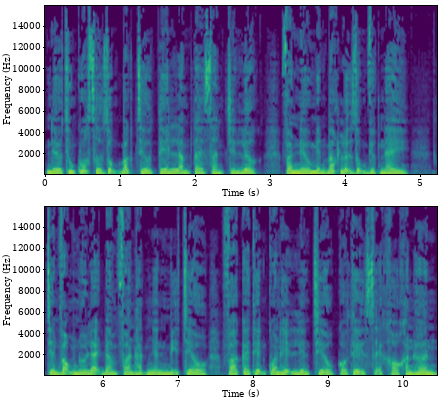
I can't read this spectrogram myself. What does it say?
Nếu Trung Quốc sử dụng Bắc Triều Tiên làm tài sản chiến lược và nếu miền Bắc lợi dụng việc này, triển vọng nối lại đàm phán hạt nhân Mỹ-Triều và cải thiện quan hệ liên triều có thể sẽ khó khăn hơn.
